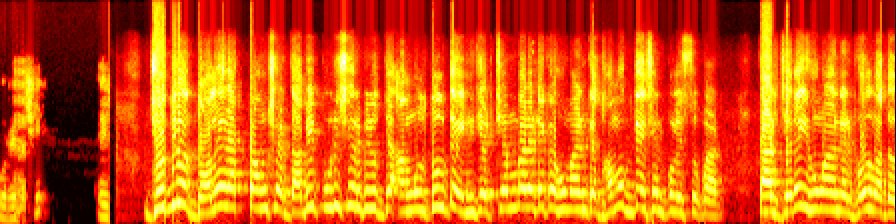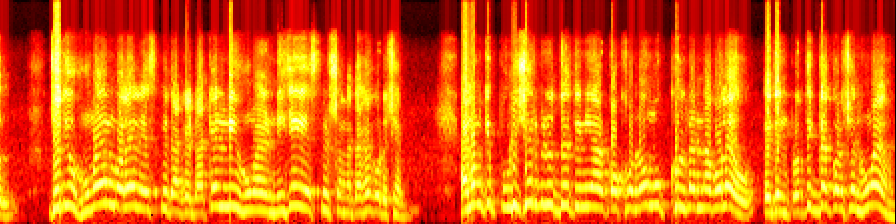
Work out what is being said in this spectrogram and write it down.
করেছি। যদিও দলের একটা অংশের দাবি পুলিশের বিরুদ্ধে আঙুল তুলতেই নিজের চেম্বারে ডেকে হুমায়ুনকে ধমক দিয়েছেন পুলিশ সুপার। তার জেরেই হুমায়ুনের ভুল বদল। যদিও হুমায়ুন বলেন, এসপি তাকে ডাকেননি, হুমায়ুন নিজেই এসপির সঙ্গে দেখা করেছেন। এমনকি পুলিশের বিরুদ্ধে তিনি আর কখনো মুখ খুলবেন না বলেও এদিন প্রতিজ্ঞা করেছেন হুমায়ুন।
